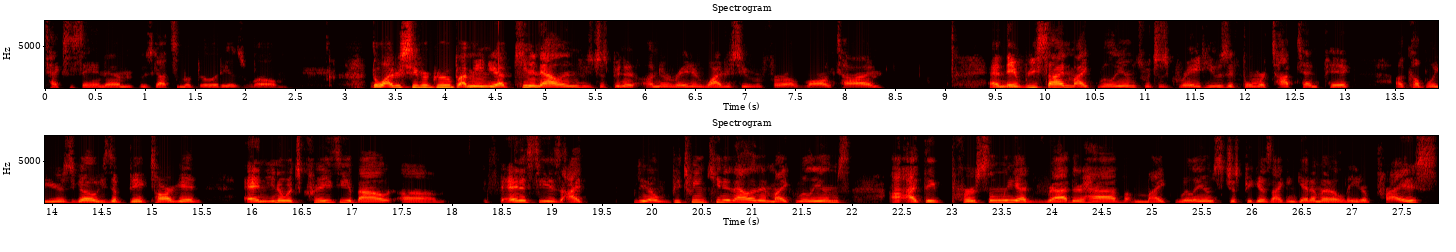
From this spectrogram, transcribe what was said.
Texas A&M, who's got some ability as well. The wide receiver group, I mean, you have Keenan Allen, who's just been an underrated wide receiver for a long time. And they re signed Mike Williams, which is great. He was a former top 10 pick a couple years ago. He's a big target. And you know what's crazy about um, fantasy is I, you know, between Keenan Allen and Mike Williams, I, think personally I'd rather have Mike Williams just because I can get him at a later price.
